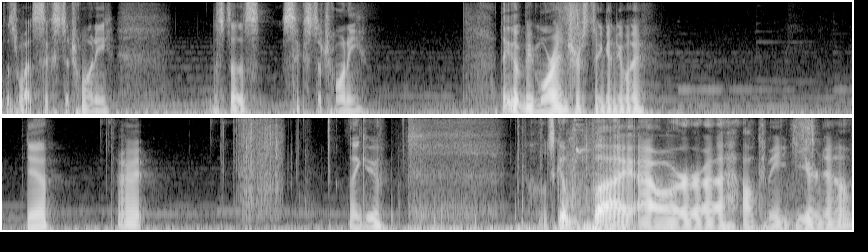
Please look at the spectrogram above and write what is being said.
Does what, 6 to 20? This does 6 to 20. I think it would be more interesting anyway. Yeah. Alright. Thank you. Let's go buy our uh, alchemy gear now.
